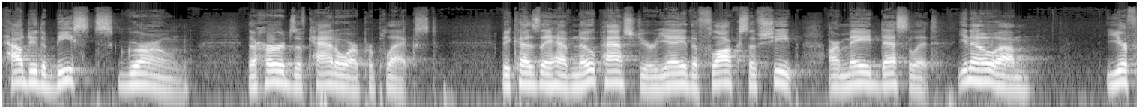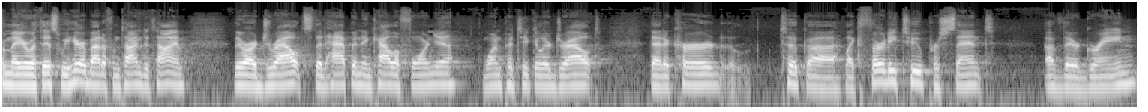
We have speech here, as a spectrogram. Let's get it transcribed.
How do the beasts groan? The herds of cattle are perplexed. Because they have no pasture, yea, the flocks of sheep are made desolate. You know, um, you're familiar with this. We hear about it from time to time. There are droughts that happen in California. One particular drought that occurred took uh, like 32% of their grain.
